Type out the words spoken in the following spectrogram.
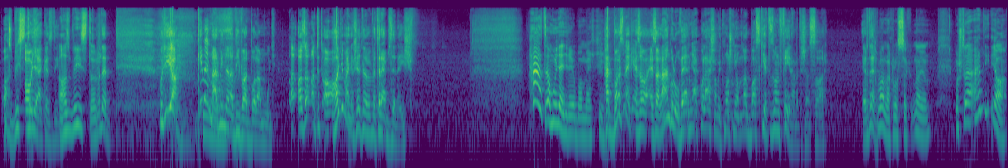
Az biztos. Ahogy elkezdi. Az biztos. De, úgyhogy, ja, kiment már minden a divatból amúgy. Az, a, tehát a hagyományos értelemben vett rap zene is. Hát amúgy egyre jobban megy ki. Hát bazd meg, ez a, ez a lángoló vernyákolás, amit most nyomnak, baszki, hát ez valami félelmetesen szar. Érted? Vannak rosszak, nagyon. Most, hát, ja.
